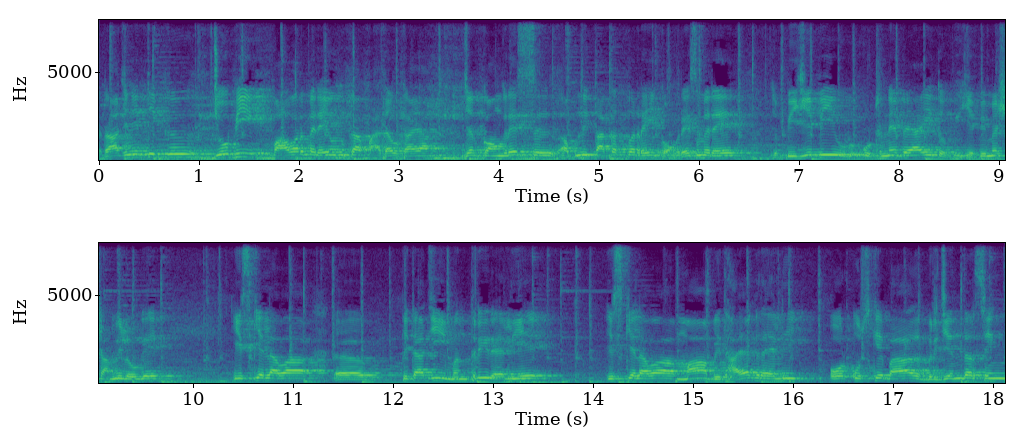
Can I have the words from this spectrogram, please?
राजनीतिक जो भी पावर में रहे उनका फ़ायदा उठाया। जब कांग्रेस अपनी ताकत पर रही, कांग्रेस में रहे। जब बीजेपी उठने पे आई तो बीजेपी में शामिल हो गए। इसके अलावा पिताजी मंत्री रह लिए, इसके अलावा माँ विधायक रह ली, और उसके बाद ब्रिजेंद्र सिंह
